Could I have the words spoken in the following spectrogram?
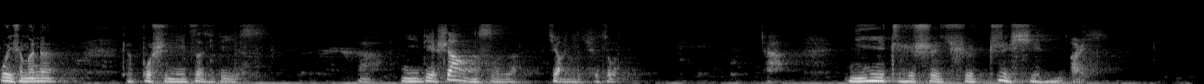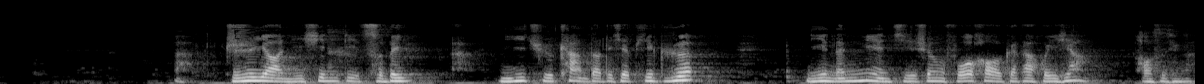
为什么呢？这不是你自己的意思，啊，你的上司叫你去做的，啊，你只是去执行而已，啊，只要你心地慈悲，啊，你去看到这些皮革，你能念几声佛号给他回向，好事情啊，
